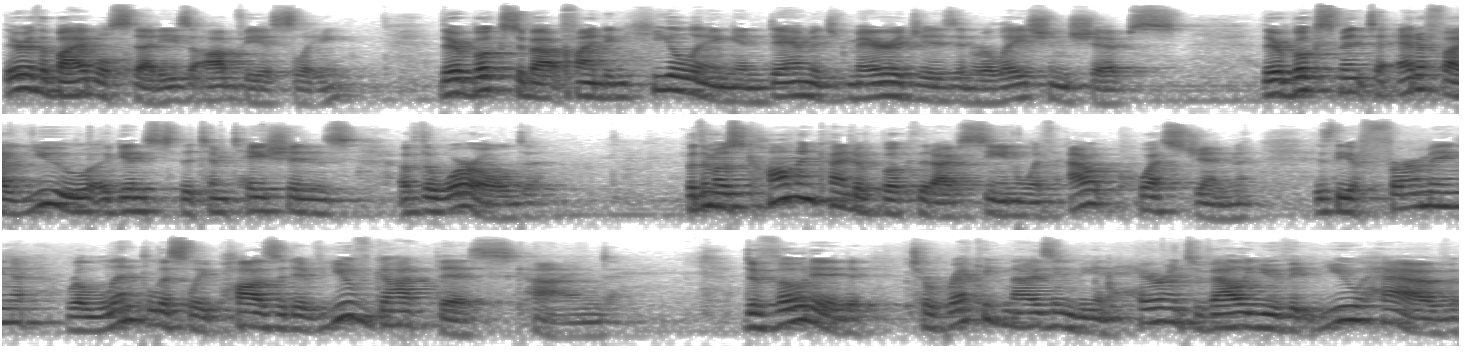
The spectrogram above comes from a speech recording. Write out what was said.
There are the Bible studies, obviously. There are books about finding healing in damaged marriages and relationships. There are books meant to edify you against the temptations of the world. But the most common kind of book that I've seen, without question, is the affirming, relentlessly positive, you've got this kind. Devoted to recognizing the inherent value that you have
